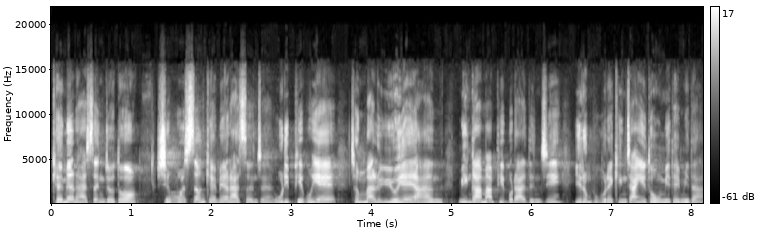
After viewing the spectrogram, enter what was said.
계면활성제도 식물성 계면활성제 우리 피부에 정말 유해한 민감한 피부라든지 이런 부분에 굉장히 도움이 됩니다.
